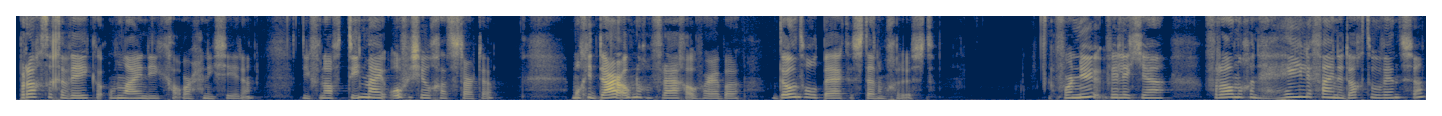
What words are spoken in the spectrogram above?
prachtige weken online die ik ga organiseren. Die vanaf 10 mei officieel gaat starten. Mocht je daar ook nog een vraag over hebben, don't hold back, stel hem gerust. Voor nu wil ik je vooral nog een hele fijne dag toewensen.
